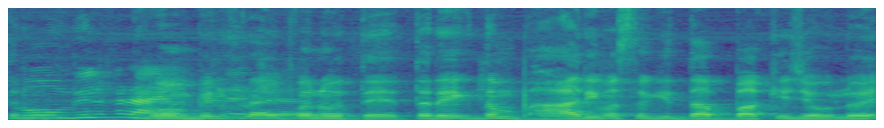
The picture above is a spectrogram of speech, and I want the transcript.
तर बोंबील फ्राय बोंबील फ्राय पण होते. तर एकदम भारी मस्त की दब्बा की जेवलोय.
